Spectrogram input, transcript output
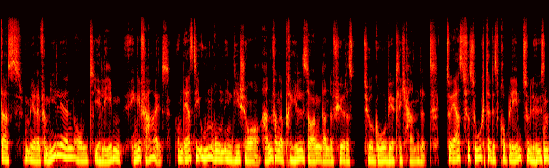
dass ihre Familien und ihr Leben in Gefahr ist. Und erst die Unruhen in Dijon Anfang April sorgen dann dafür, dass Turgot wirklich handelt. Zuerst versucht er, das Problem zu lösen,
